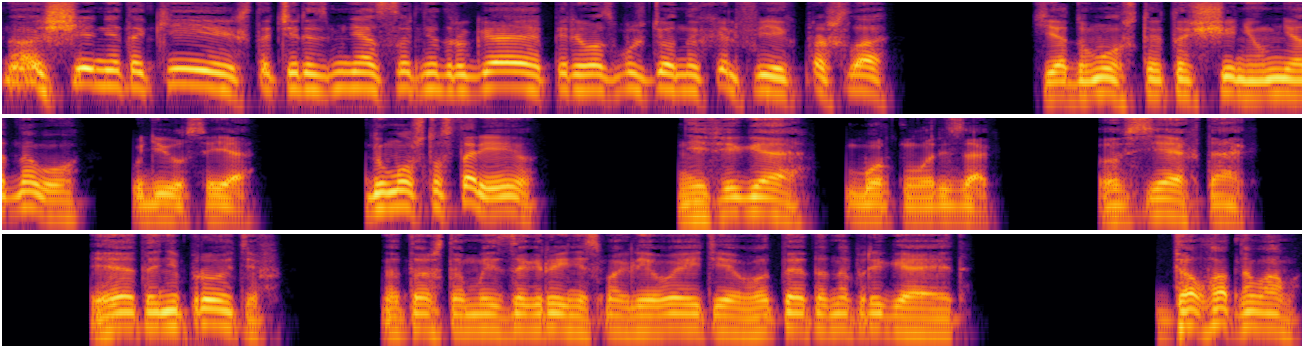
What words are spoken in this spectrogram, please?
но ощущения такие, что через меня сотня-другая перевозбужденных эльфиек прошла». «Я думал, что это ощущение у меня одного», — удивился я. «Думал, что старею». «Нифига», — буркнул Резак. «У всех так. И это не против. Но то, что мы из игры не смогли выйти, вот это напрягает». «Да ладно вам!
